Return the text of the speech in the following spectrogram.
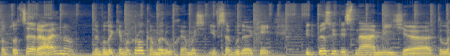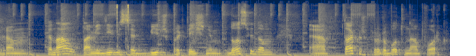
тобто це реально невеликими кроками рухаємось і все буде окей. Підписуйтесь на мій е, телеграм-канал, там я ділюся більш практичним досвідом, е, також про роботу на Upwork.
